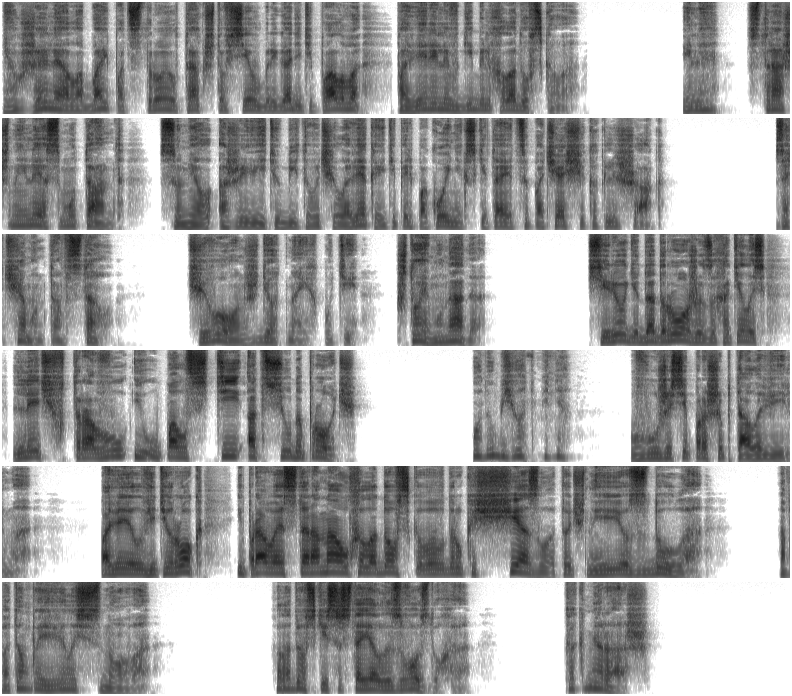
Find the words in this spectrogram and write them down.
Неужели Алабай подстроил так, что все в бригаде Типалова поверили в гибель Холодовского? Или страшный лес-мутант сумел оживить убитого человека, и теперь покойник скитается почаще, как лишак? Зачем он там встал? Чего он ждет на их пути? Что ему надо? Сереге до дрожи захотелось лечь в траву и уползти отсюда прочь. «Он убьет меня», — в ужасе прошептала Вильма. Повеял ветерок, и правая сторона у Холодовского вдруг исчезла, точно ее сдуло, а потом появилась снова. Холодовский состоял из воздуха, как мираж.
